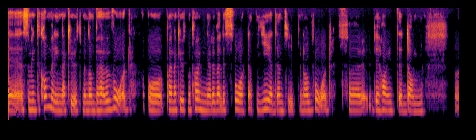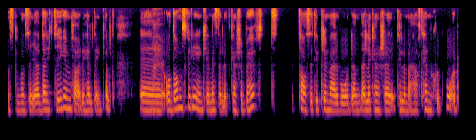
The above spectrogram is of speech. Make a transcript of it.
eh, som inte kommer in akut men de behöver vård. Och på en akutmottagning är det väldigt svårt att ge den typen av vård. För vi har inte de vad ska man säga, verktygen för det helt enkelt. Eh, och de skulle egentligen istället kanske behövt ta sig till primärvården eller kanske till och med haft hemsjukvård.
